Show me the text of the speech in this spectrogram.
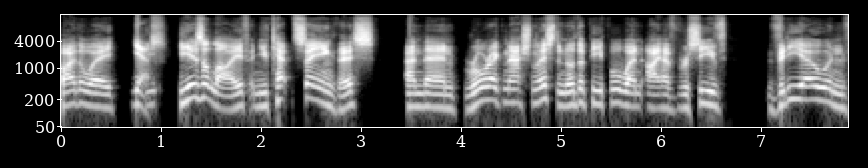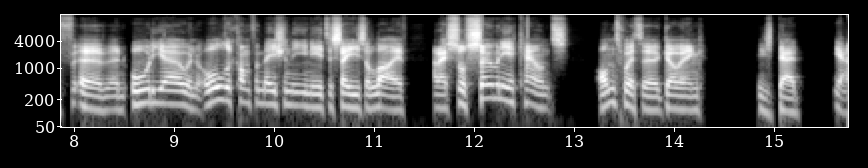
By the way, Yes. he, he is alive, and you kept saying this, and then Raw Egg Nationalist and other people, when I have received video and uh, and audio and all the confirmation that you need to say he's alive, and I saw so many accounts on Twitter going, "He's dead." Yeah.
